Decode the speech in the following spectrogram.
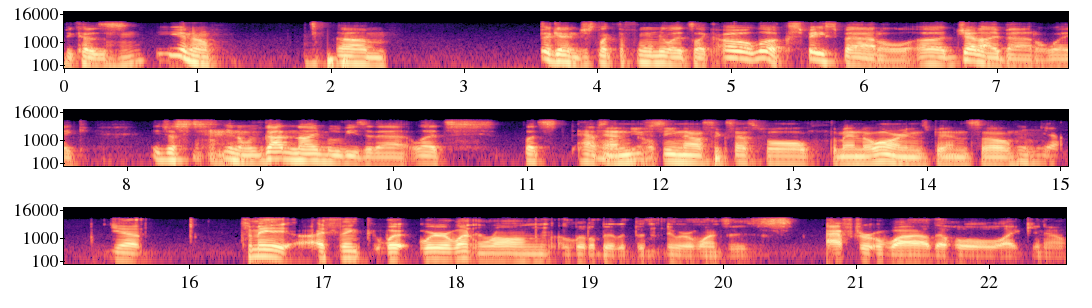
because, Mhm. you know, um, again, just like the formula, it's like, oh, look, space battle, uh, Jedi battle. Like, it just, you know, we've got nine movies of that. Let's, let's have something And you've else. seen how successful The Mandalorian's been, so Mhm. yeah to me i think what where it went wrong a little bit with the newer ones is after a while the whole like you know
